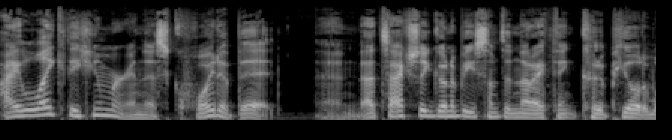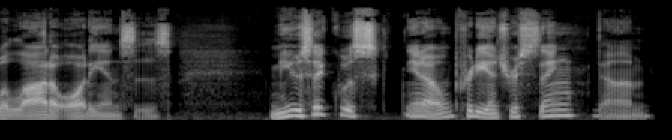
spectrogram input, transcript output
i like the humor in this quite a bit and that's actually going to be something that i think could appeal to a lot of audiences. Music was you know pretty interesting. Um,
